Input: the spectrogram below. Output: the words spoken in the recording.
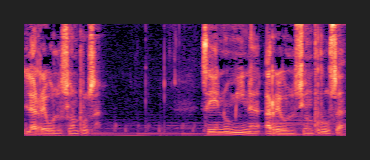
La Revolución Rusa. Se denomina a Revolución Rusa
